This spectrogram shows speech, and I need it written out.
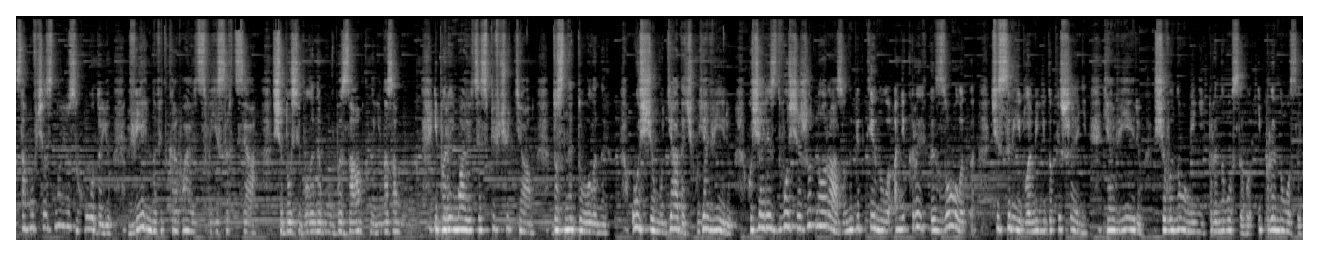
за мовчазною згодою, вільно відкривають свої серця, що досі були немов би замкнені на замок, і переймаються співчуттям до знедолених. Ось чому, дядечку, я вірю, хоча Різдво ще жодного разу не підкинуло ані крихти золота чи срібла мені до кишені. Я вірю, що воно мені приносило і приносить,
